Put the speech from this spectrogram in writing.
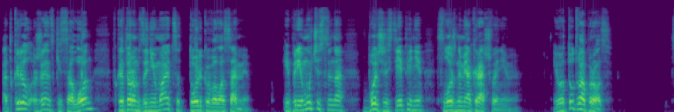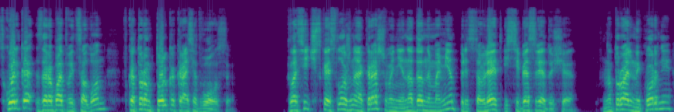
Открыл женский салон, в котором занимаются только волосами и преимущественно в большей степени сложными окрашиваниями. И вот тут вопрос. Сколько зарабатывает салон, в котором только красят волосы? Классическое сложное окрашивание на данный момент представляет из себя следующее. Натуральные корни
